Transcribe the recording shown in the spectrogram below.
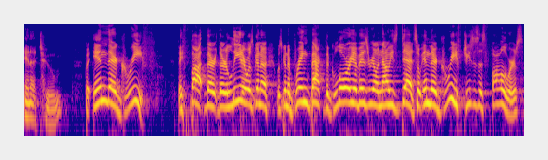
in a tomb. But in their grief, they thought their, their leader was going to was gonna bring back the glory of Israel, and now he's dead. So, in their grief, Jesus' followers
